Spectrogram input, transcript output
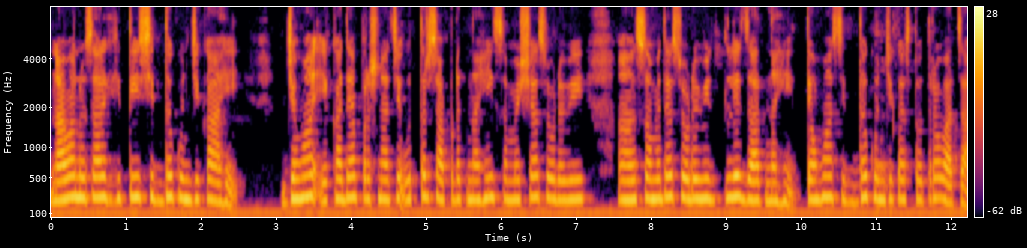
नावानुसार ही ती सिद्ध कुंजिका आहे. जेव्हा एखाद्या प्रश्नाचे उत्तर सापडत नाही समस्या सोडवी समस्या सोडविले जात नाही तेव्हा सिद्ध कुंजिका स्तोत्र वाचा.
